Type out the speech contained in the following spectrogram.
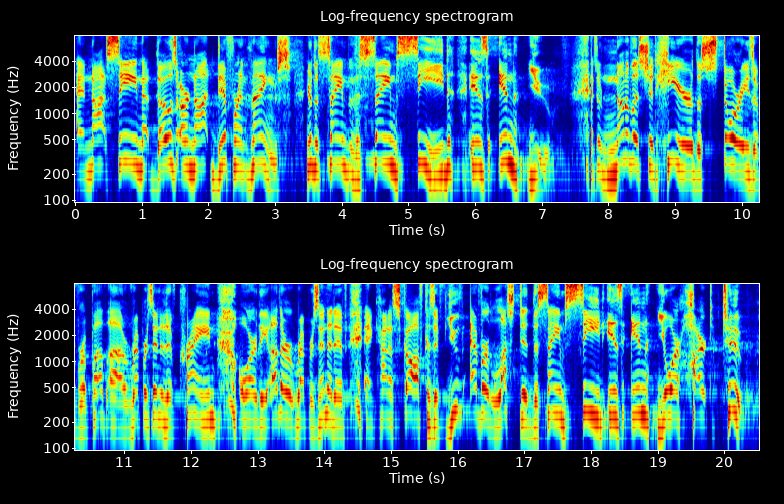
and not seeing that those are not different things. You're the same, the same seed is in you. And so none of us should hear the stories of Repu- uh, Representative Crane or the other representative and kind of scoff, because if you've ever lusted, the same seed is in your heart too.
